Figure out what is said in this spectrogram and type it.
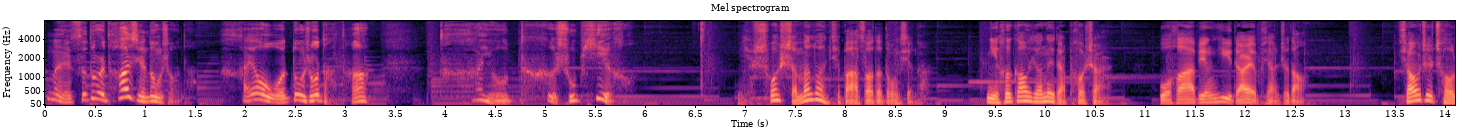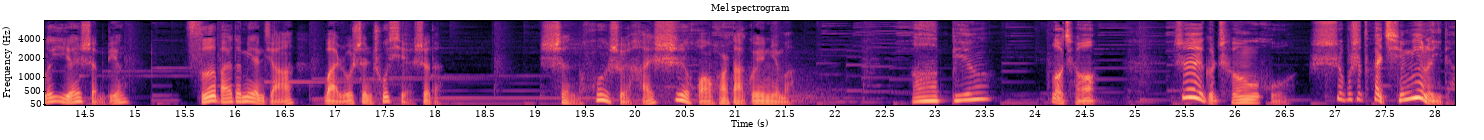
每次都是他先动手的，还要我动手打他，他有特殊癖好。”你说什么乱七八糟的东西呢？你和高阳那点破事儿，我和阿冰一点也不想知道。乔治瞅了一眼沈冰，瓷白的面颊宛如渗出血似的。沈祸水还是黄花大闺女吗？阿冰，老乔，这个称呼是不是太亲密了一点？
